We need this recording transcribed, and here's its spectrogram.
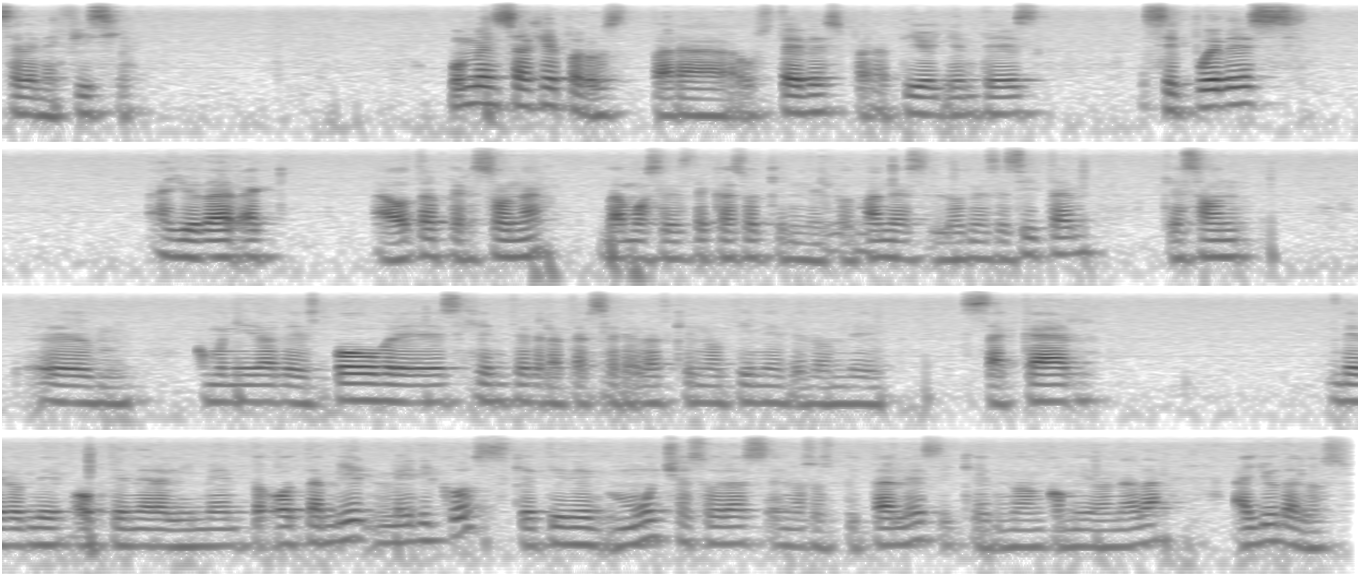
se benefician. Un mensaje para, ustedes, para ti oyente, es si puedes ayudar a, otra persona, vamos en este caso a quienes los necesitan, que son em, comunidades pobres, gente de la tercera edad que no tiene de dónde sacar de dónde obtener alimento o también médicos que tienen muchas horas en los hospitales y que no han comido nada, ayúdalos.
